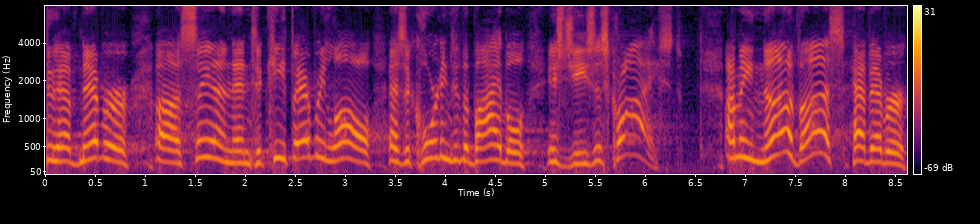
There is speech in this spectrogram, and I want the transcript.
to have never uh, sinned and to keep every law as according to the Bible is Jesus Christ. I mean, none of us have ever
